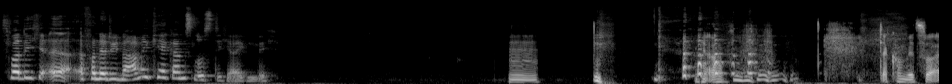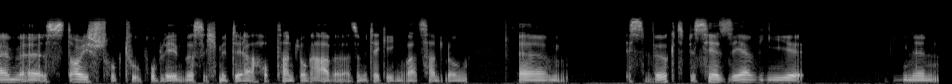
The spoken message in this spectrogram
Das fand ich äh, von der Dynamik her ganz lustig eigentlich. Hm. ja. Da kommen wir zu einem äh, Story-Strukturproblem, das ich mit der Haupthandlung habe, also mit der Gegenwartshandlung. Ähm, es wirkt bisher sehr wie, wie ein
